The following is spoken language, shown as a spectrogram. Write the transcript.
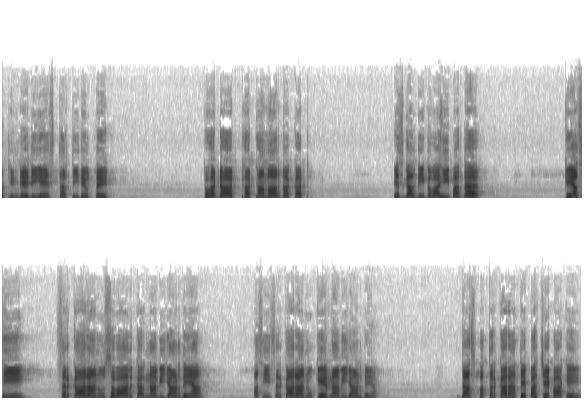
ਬਠਿੰਡੇ ਦੀ ਇਸ ਧਰਤੀ ਦੇ ਉੱਤੇ ਤੁਹਾਡਾ ਠਾਠਾ ਮਾਰਦਾ ਇਕੱਠ ਇਸ ਗੱਲ ਦੀ ਗਵਾਹੀ ਭਰਦਾ ਕਿ ਅਸੀਂ ਸਰਕਾਰਾਂ ਨੂੰ ਸਵਾਲ ਕਰਨਾ ਵੀ ਜਾਣਦੇ ਹਾਂ, ਅਸੀਂ ਸਰਕਾਰਾਂ ਨੂੰ ਘੇਰਨਾ ਵੀ ਜਾਣਦੇ ਹਾਂ। 10 ਪੱਤਰਕਾਰਾਂ ਤੇ ਪਰਚੇ ਪਾ ਕੇ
